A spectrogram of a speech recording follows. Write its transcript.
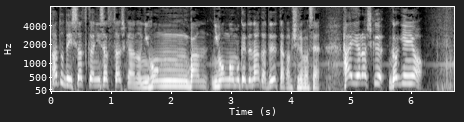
後で1冊か2冊確かあの日本版、日本語向けでなんか出てたかもしれません。はい、よろしく。ごきげんよう。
